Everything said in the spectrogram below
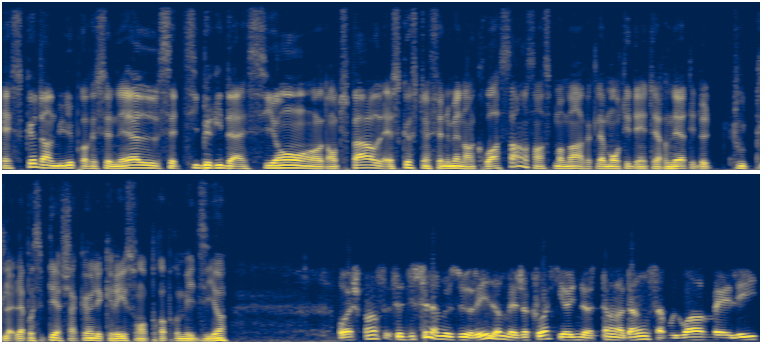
est-ce que dans le milieu professionnel, cette hybridation dont tu parles, est-ce que c'est un phénomène en croissance en ce moment avec la montée d'Internet et de toute la, possibilité à chacun de créer son propre média? Oui, je pense c'est difficile à mesurer, mais je crois qu'il y a une tendance à vouloir mêler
